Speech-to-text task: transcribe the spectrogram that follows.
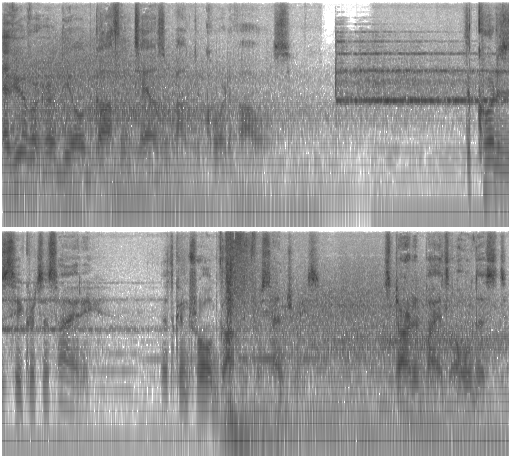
Have you ever heard the old Gotham tales about the Court of Owls? The Court is a secret society that's controlled Gotham for centuries. Started by its oldest,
